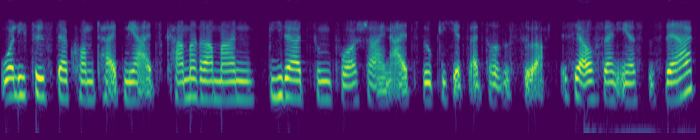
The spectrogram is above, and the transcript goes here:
Wally Pfister kommt halt mehr als Kameramann wieder zum Vorschein als wirklich jetzt als Regisseur. Ist ja auch sein erstes Werk.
